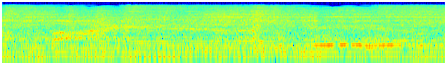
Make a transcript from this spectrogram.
of my mind, yeah.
